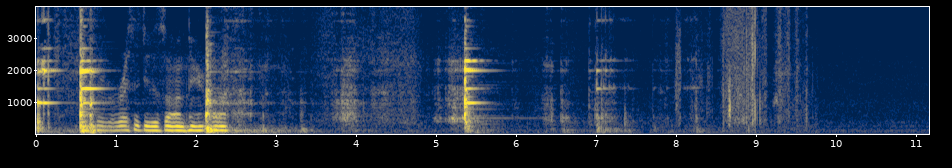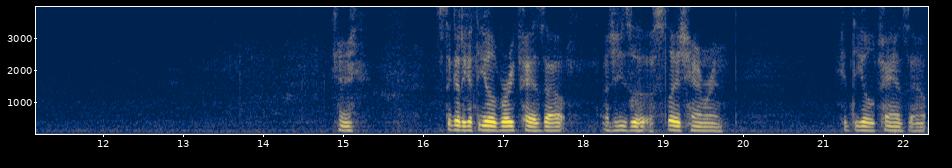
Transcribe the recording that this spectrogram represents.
uh, residues on here off. Okay. Still got to get the old brake pads out. I just use a, a sledgehammer and hit the old pads out.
